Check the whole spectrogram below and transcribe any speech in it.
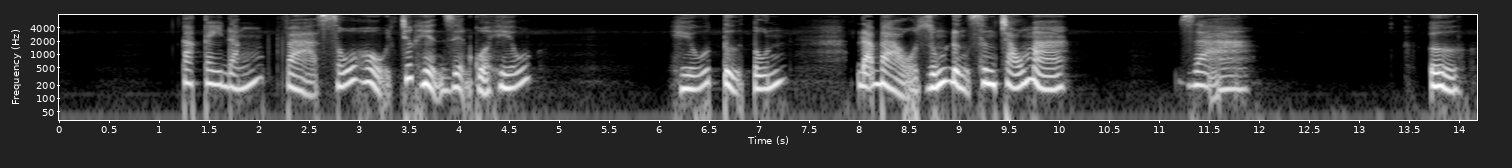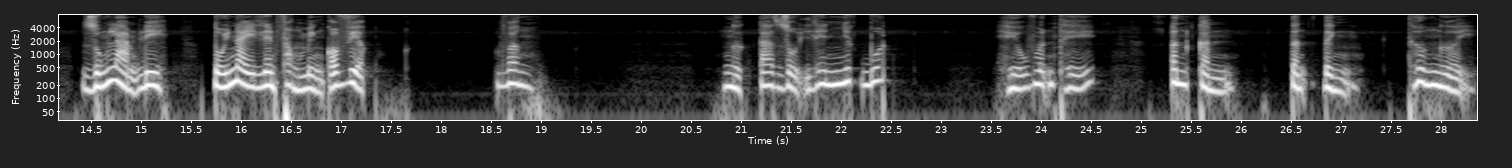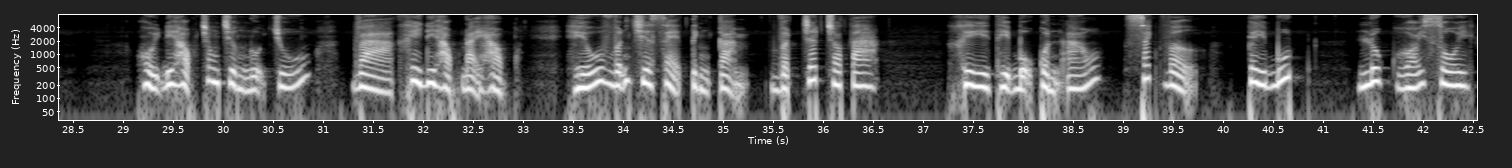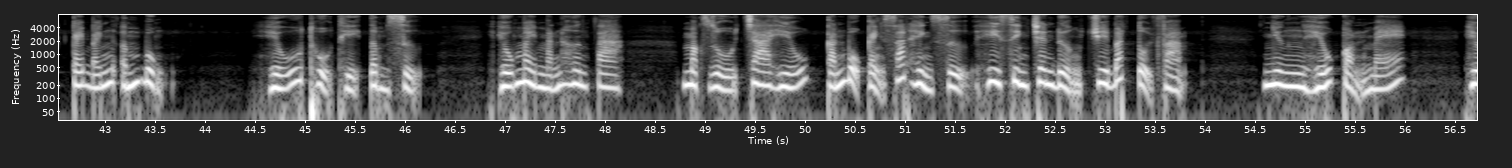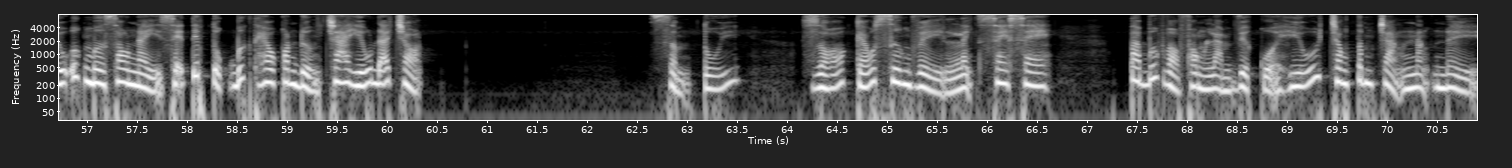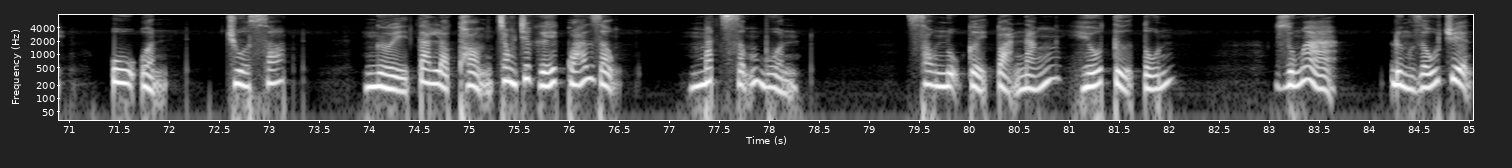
Ta cay đắng và xấu hổ trước hiện diện của Hiếu. Hiếu tử tốn, đã bảo Dũng đừng xưng cháu mà. Dạ. Ừ, Dũng làm đi, tối nay lên phòng mình có việc. Vâng. Ngực ta dội lên nhức buốt. Hiếu vẫn thế, ân cần, tận tình, thương người. Hồi đi học trong trường nội trú và khi đi học đại học, Hiếu vẫn chia sẻ tình cảm, vật chất cho ta. Khi thì bộ quần áo, sách vở, cây bút, lúc gói xôi, cái bánh ấm bụng. Hiếu thủ thị tâm sự. Hiếu may mắn hơn ta. Mặc dù cha Hiếu, cán bộ cảnh sát hình sự hy sinh trên đường truy bắt tội phạm, nhưng Hiếu còn mé. Hiếu ước mơ sau này sẽ tiếp tục bước theo con đường cha Hiếu đã chọn. Sẩm tối, gió kéo sương về lạnh xe xe. Ta bước vào phòng làm việc của Hiếu trong tâm trạng nặng nề, u uẩn, chua xót. Người ta lọt thỏm trong chiếc ghế quá rộng, mắt sẫm buồn. Sau nụ cười tỏa nắng, Hiếu tử tốn. Dũng à, đừng giấu chuyện.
